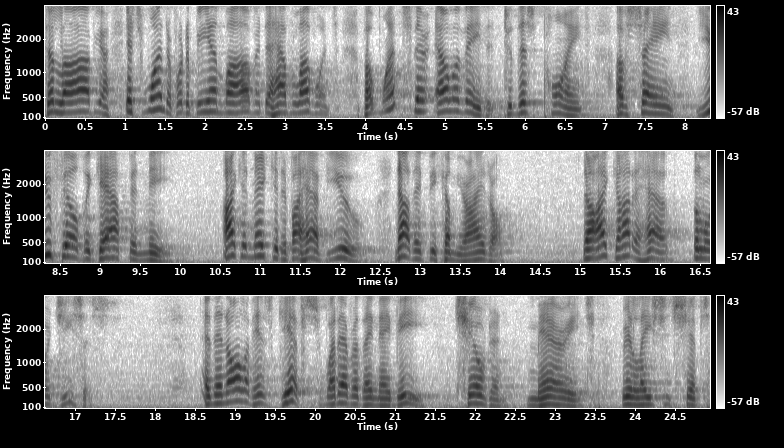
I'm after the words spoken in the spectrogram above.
to love your. It's wonderful to be in love and to have loved ones. But once they're elevated to this point of saying, You fill the gap in me, I can make it if I have you. Now they've become your idol. Now I got to have the Lord Jesus. And then all of his gifts, whatever they may be children, marriage, relationships.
